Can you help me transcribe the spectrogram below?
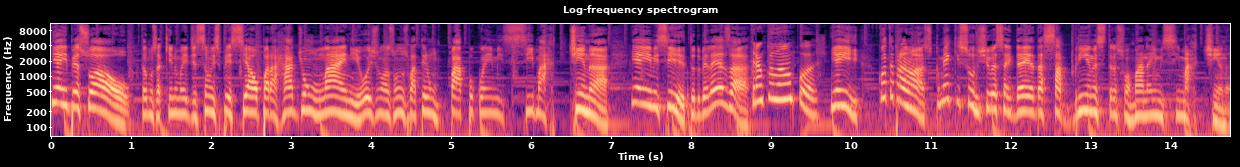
E aí, pessoal? Estamos aqui numa edição especial para a Rádio Online. Hoje nós vamos bater um papo com a MC Martina. E aí, MC, tudo beleza? Tranquilão, pô. E aí, conta pra nós, como é que surgiu essa ideia da Sabrina se transformar na MC Martina?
